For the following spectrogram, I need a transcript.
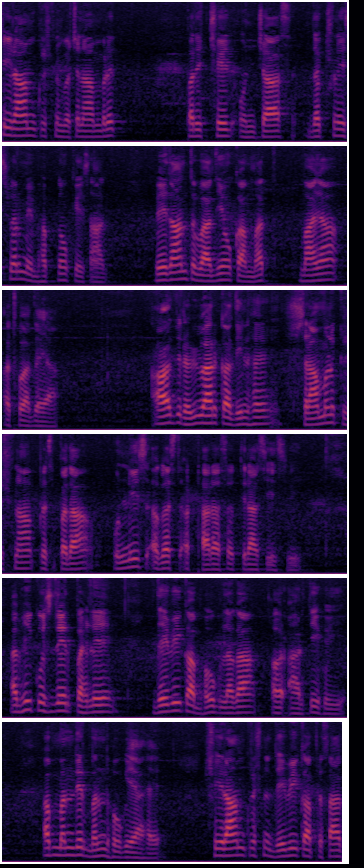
श्री रामकृष्ण वचनामृत, परिच्छेद उनचास, दक्षिणेश्वर में भक्तों के साथ, वेदांतवादियों का मत, माया अथवा दया। आज रविवार का दिन है, श्रावण कृष्णा प्रतिपदा 19 अगस्त अट्ठारह ईस्वी। अभी कुछ देर पहले देवी का भोग लगा और आरती हुई। अब मंदिर बंद हो गया है। श्री रामकृष्ण देवी का प्रसाद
